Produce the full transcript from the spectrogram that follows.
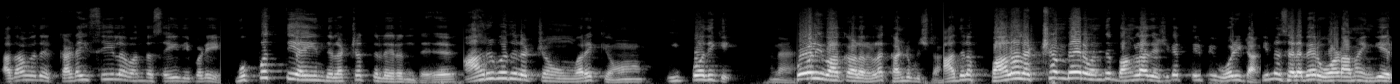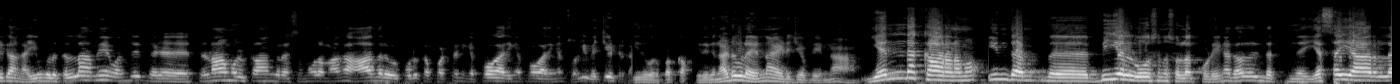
அதாவது கடைசியில் வந்த செய்திப்படி முப்பத்தி ஐந்து லட்சத்திலிருந்து அறுபது லட்சம் வரைக்கும் இப்போதைக்கு போலி வாக்காளர்களை கண்டுபிடிச்சிட்டாங்க. அதுல பல லட்சம் பேர் வந்து பங்களாதேஷுக்கு திருப்பி ஓடிட்டாங்க. இன்னும் சில பேர் ஓடாம இங்கே இருக்காங்க. இவங்களுக்கு எல்லாமே வந்து இந்த திரிணாமுல் காங்கிரஸ் மூலமாக ஆதரவு கொடுக்கப்பட்டு நீங்க போகாதீங்க போகாதீங்கன்னு சொல்லி வச்சுக்கிட்டு இருக்காங்க. இது ஒரு பக்கம். இதுக்கு நடுவுல என்ன ஆயிடுச்சு அப்படின்னா எந்த காரணமும் இந்த பிஎல்ஓஸ்னு சொல்லக்கூடிய அதாவது இந்த எஸ்ஐஆர்ல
